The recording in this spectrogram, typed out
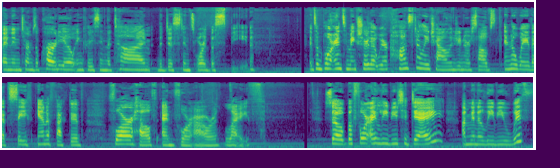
and in terms of cardio, increasing the time, the distance, or the speed. It's important to make sure that we are constantly challenging ourselves in a way that's safe and effective for our health and for our life. So, before I leave you today, I'm going to leave you with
